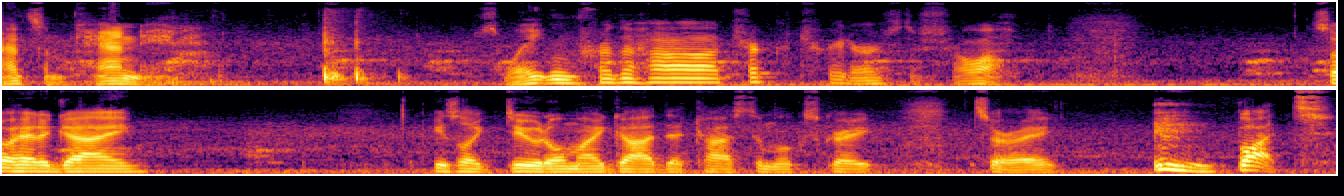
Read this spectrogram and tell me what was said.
Got some candy. Just waiting for the uh, trick-or-treaters to show up. So I had a guy, he's like, dude, oh my God, that costume looks great. It's all right. but,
